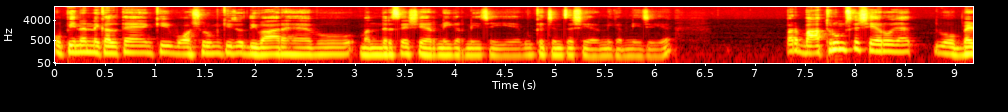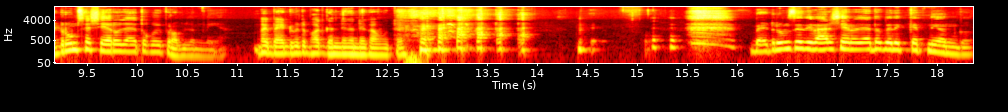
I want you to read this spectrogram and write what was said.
ओपिनियन निकलते हैं कि वॉशरूम की जो दीवार है वो मंदिर से शेयर नहीं करनी चाहिए वो किचन से शेयर नहीं करनी चाहिए। पर बाथरूम से शेयर हो जाए वो बेडरूम से शेयर हो जाए तो कोई प्रॉब्लम नहीं है। भाई बेडरूम में तो बहुत गंदे गंदे काम होते हैं। बेडरूम से दीवार शेयर हो जाए तो कोई दिक्कत नहीं है उनको।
